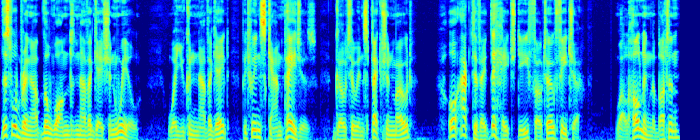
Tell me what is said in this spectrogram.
This will bring up the wand navigation wheel, where you can navigate between scan pages, go to inspection mode, or activate the HD photo feature. While holding the button,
